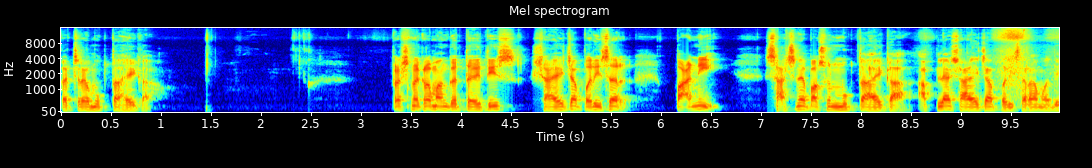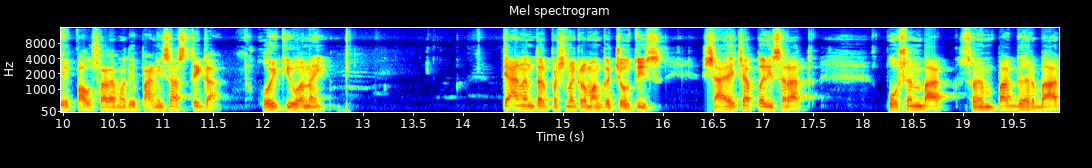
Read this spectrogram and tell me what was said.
कचरामुक्त आहे का? प्रश्न क्रमांक तेहतीस. शाळेचा परिसर पाणी साचण्यापासून मुक्त आहे का? आपल्या शाळेच्या परिसरामध्ये पावसाळ्यामध्ये पाणी साचते का? होय किंवा नाही? त्यानंतर प्रश्न क्रमांक चौतीस. शाळेच्या परिसरात पोषण बाग स्वयंपाकघर बाग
